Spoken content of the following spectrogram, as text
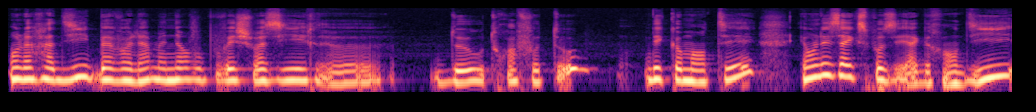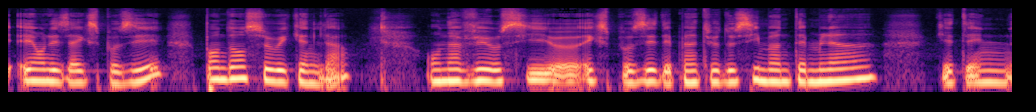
on leur a dit, ben voilà, maintenant vous pouvez choisir euh, deux ou trois photos les commenter et on les a exposés à Grandi et on les a exposés pendant ce week-end-là. On avait aussi euh, exposé des peintures de Simone Temelin, qui était une,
